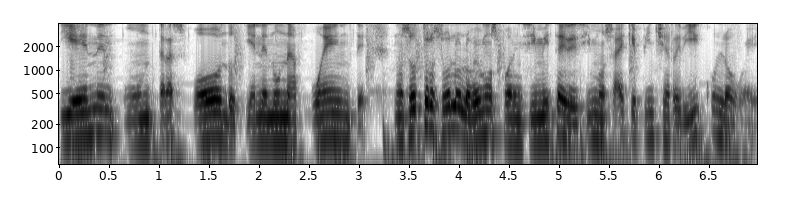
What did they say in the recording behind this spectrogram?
tienen un trasfondo, tienen una fuente. Nosotros solo lo vemos por encimita y decimos, ay, qué pinche ridículo, güey.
